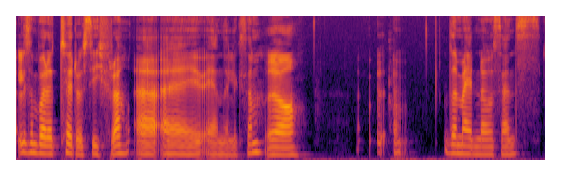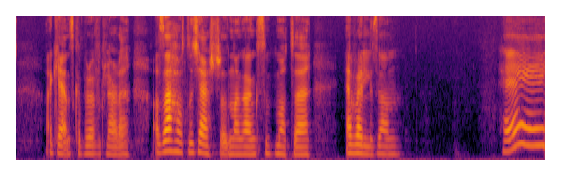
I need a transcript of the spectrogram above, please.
Liksom bare tørre å si fra. Jeg, jeg er jo enig, liksom. Ja. Det made no sense. Ok, jeg skal prøve å forklare det. Altså, jeg har hatt noen kjærester noen gang som på en måte er veldig sånn Hei!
